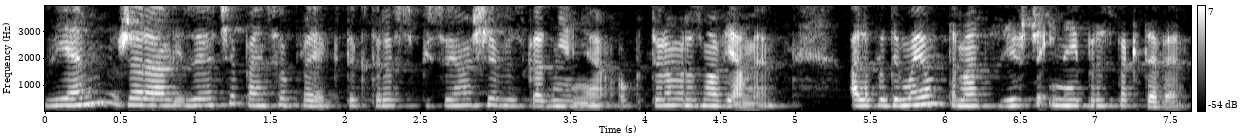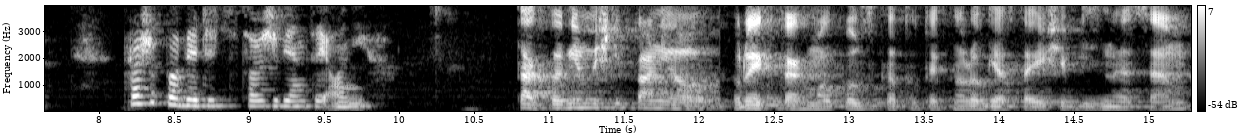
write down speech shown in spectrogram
Wiem, że realizujecie Państwo projekty, które wpisują się w zagadnienie, o którym rozmawiamy, ale podejmują temat z jeszcze innej perspektywy. Proszę powiedzieć coś więcej o nich. Tak, pewnie myśli Pani o projektach Małopolska Tu Technologia staje się biznesem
